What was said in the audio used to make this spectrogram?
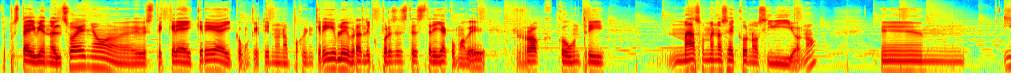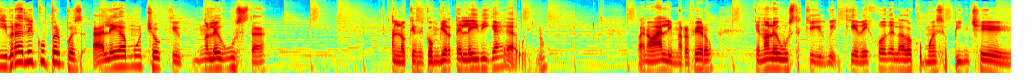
que pues está viviendo el sueño, este crea y crea y como que tiene un apoyo increíble y Bradley Cooper es esta estrella como de rock country más o menos he conocidillo, ¿no? Em, y Bradley Cooper pues alega mucho que no le gusta en lo que se convierte Lady Gaga, güey, ¿no? Bueno, Ali me refiero, que no le gusta, que, que dejó de lado como esa pinche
